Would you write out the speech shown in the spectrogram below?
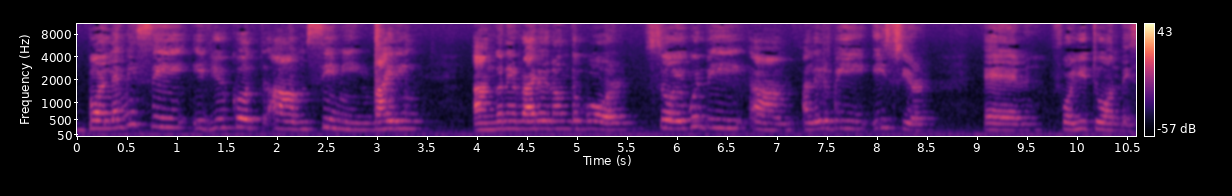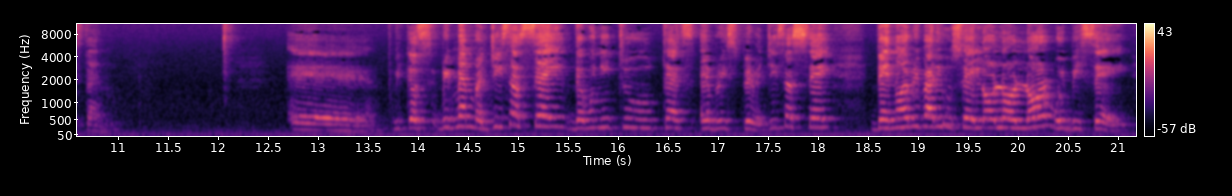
But let me see if you could um, see me writing. I'm gonna write it on the board. So it would be um, a little bit easier and for you to understand. Uh, because remember jesus say that we need to test every spirit. Jesus say they know everybody who say lord lord lord will be saved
